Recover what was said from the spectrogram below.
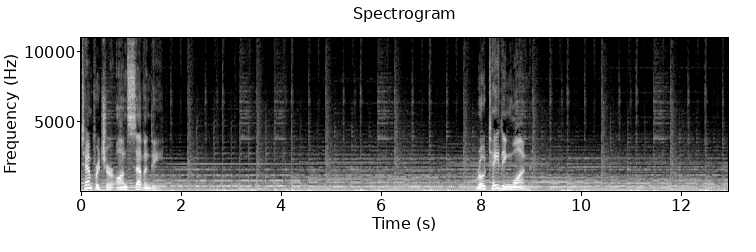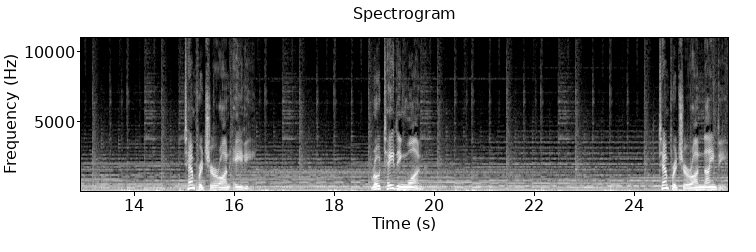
Temperature on 70. Rotating 1. Temperature on 80. Rotating 1. Temperature on 90.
